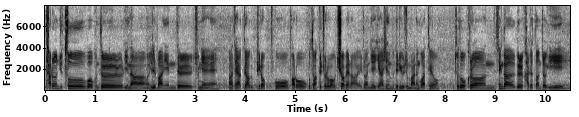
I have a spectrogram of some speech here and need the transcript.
다른 유튜버 분들이나 일반인들 중에 아, 대학교 학위 필요 없고 바로 고등학교 졸업하고 취업해라 이런 얘기 하시는 분들이 요즘 많은 것 같아요. 저도 그런 생각을 가졌던 적이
